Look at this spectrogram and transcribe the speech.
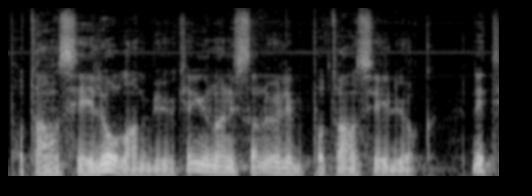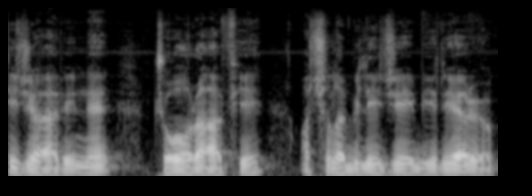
potansiyeli olan bir ülke. Yunanistan öyle bir potansiyeli yok. Ne ticari ne coğrafi açılabileceği bir yer yok.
